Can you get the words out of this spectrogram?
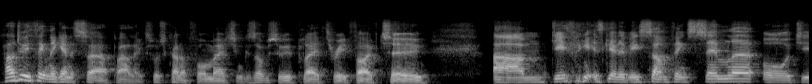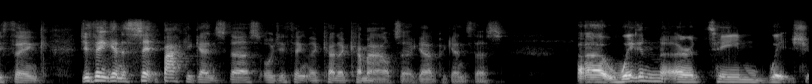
How do you think they're going to set up, Alex? Which kind of formation? Because obviously we played three five two. Um, do you think it's going to be something similar, or do you think do you think they're going to sit back against us, or do you think they're going to come out against us? Uh, Wigan are a team which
